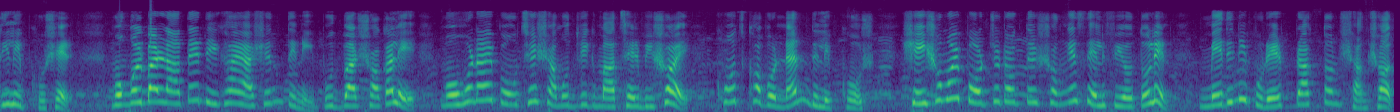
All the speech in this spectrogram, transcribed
দিলীপ ঘোষের। মঙ্গলবার রাতে দীঘায় আসেন তিনি। বুধবার সকালে মোহনায় পৌঁছে সামুদ্রিক মাছের বিষয়ে খোঁজ খবর নেন দিলীপ ঘোষ। সেই সময় পর্যটকদের সঙ্গে সেলফিও তোলেন মেদিনীপুরের প্রাক্তন সাংসদ।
